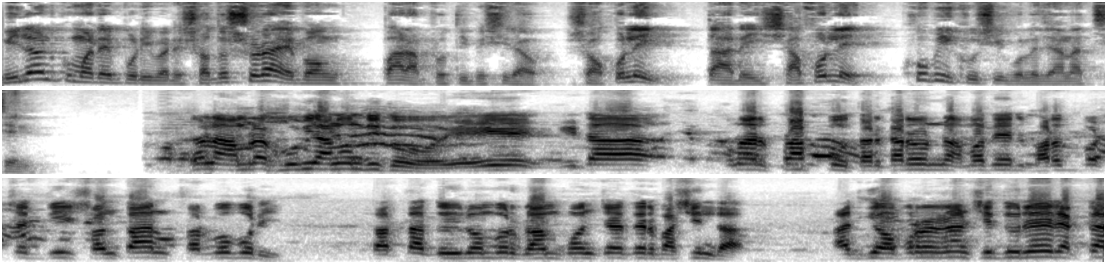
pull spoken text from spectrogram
মিলন কুমারের পরিবারের সদস্যরা এবং পাড়া প্রতিবেশীরাও। সকলেই তার এই সাফল্যে খুবই খুশি বলে জানাচ্ছেন। আমরা খুবই আনন্দিত। এটা ওনার প্রাপ্য। তার কারণ আমাদের ভারতবর্ষের বীর সন্তান সর্বোপরি, তার দুই নম্বর গ্রাম পঞ্চায়েতের বাসিন্দা। আজকে অপারেশন সিঁদুরের একটা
